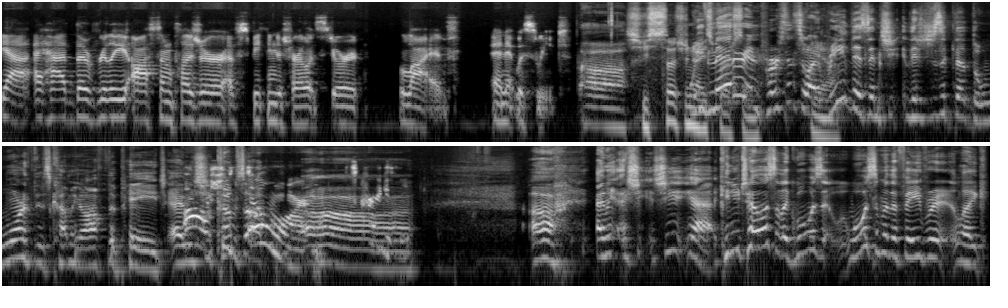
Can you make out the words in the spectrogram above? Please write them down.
yeah. I had the really awesome pleasure of speaking to Charlotte Stewart live, and it was sweet. Uh, She's such a nice. we nice met person. her in person, so I read this, and she, there's just like the, the warmth is coming off the page. I mean, Oh, she she's comes so up, warm. It's Ah. crazy. Uh, I mean, she, she, yeah. Can you tell us, like, what was, what was some of the favorite, like,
